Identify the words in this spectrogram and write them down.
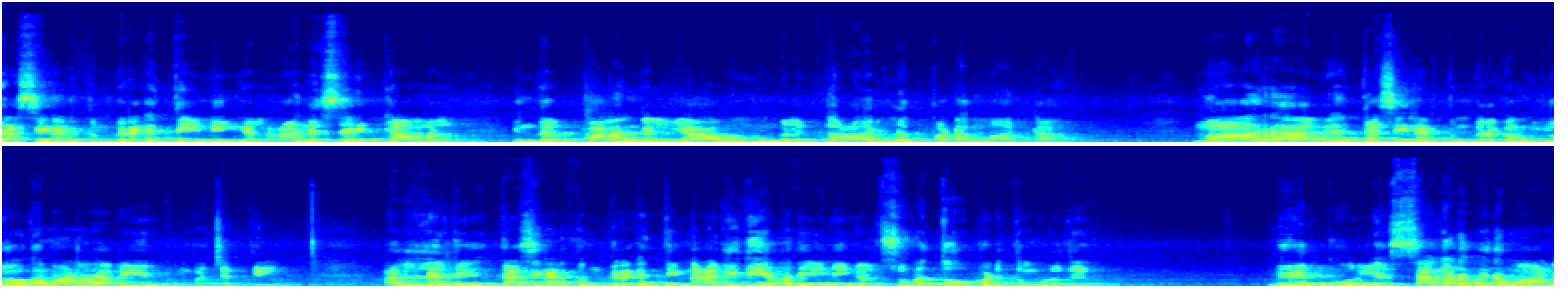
தசை நடத்தும் கிரகத்தை நீங்கள் அனுசரிக்காமல் இந்த பலன்கள் யாவும் உங்களுக்கு அருளப்பட மாட்டார் மாறாக தசை நடத்தும் கிரகம் யோகமானதாக இருக்கும் பட்சத்தில் அல்லது தசை நடத்தும் கிரகத்தின் அதிதேவதையை நீங்கள் சுபத்துவப்படுத்தும் பொழுது மேற்கூறிய சகலவிதமான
